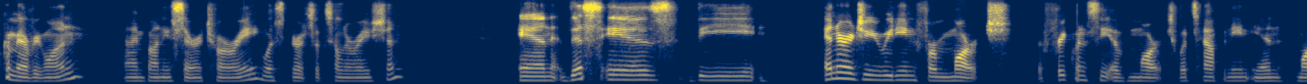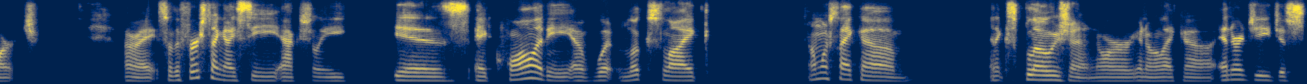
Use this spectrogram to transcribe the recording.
Welcome, everyone. I'm Bonnie Saratori with Spirits Acceleration. And this is the energy reading for March, the frequency of March, what's happening in March. All right, so the first thing I see actually is a quality of what looks like almost like um, an explosion or, you know, like uh, energy just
